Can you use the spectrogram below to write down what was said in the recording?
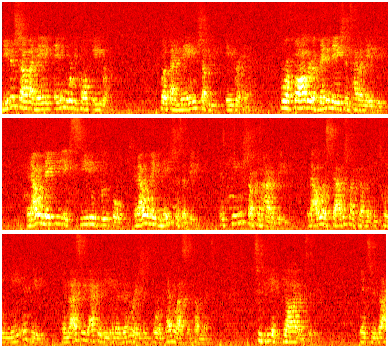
Neither shall thy name any more be called Abram, but thy name shall be Abraham. For a father of many nations have I made thee. And I will make thee exceeding fruitful, and I will make nations of thee, and kings shall come out of thee. And I will establish my covenant between me and thee, and thy seed after thee in their generations for an everlasting covenant to be a God unto thee, and to thy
